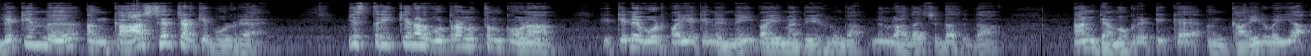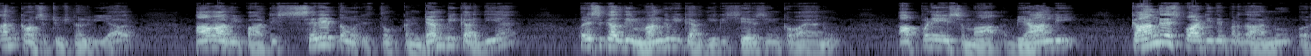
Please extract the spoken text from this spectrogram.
ਲੇਕਿਨ ਅਹੰਕਾਰ ਸਿਰ ਚੜ ਕੇ ਬੋਲ ਰਿਹਾ ਹੈ। ਇਸ ਤਰੀਕੇ ਨਾਲ ਵੋਟਰਾਂ ਨੂੰ ਧਮਕਾਉਣਾ ਕਿ ਕਿੰਨੇ ਵੋਟ ਪਾਈ ਹੈ, ਕਿੰਨੇ ਨਹੀਂ ਪਾਈ, ਮੈਂ ਦੇਖ ਲੂੰਗਾ। ਮੈਨੂੰ ਲੱਗਦਾ ਸਿੱਧਾ ਸਿੱਧਾ ਅਨਡੈਮੋਕ੍ਰੈਟਿਕ ਹੈ, ਅਹੰਕਾਰੀ ਰਵਈਆ ਅਨਕਨਸਟੀਟਿਊਸ਼ਨਲ ਵੀ ਹੈ ਔਰ ਆਮ ਆਦਮੀ ਪਾਰਟੀ ਸਿਰੇ ਤੋਂ, ਇਸ ਤੋਂ ਕੰਡੈਮ ਵੀ ਕਰਦੀ ਹੈ, ਪਰ ਇਸ ਗੱਲ ਦੀ ਮੰਗ ਵੀ ਕਰਦੀ ਹੈ ਕਿ ਸ਼ੇਰ ਸਿੰਘ ਘਵਾਇਆ ਨੂੰ ਆਪਣੇ ਇਸ ਬਿਆਨ ਲਈ ਕਾਂਗਰਸ ਪਾਰਟੀ ਦੇ ਪ੍ਰਧਾਨ ਨੂੰ ਔਰ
